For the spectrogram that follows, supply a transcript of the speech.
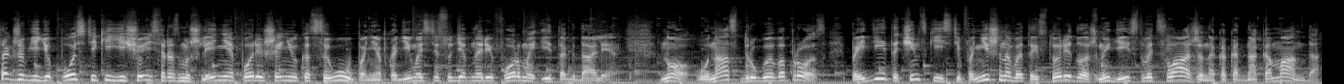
Также в ее постике еще есть размышления по решению КСУ, по необходимости судебной реформы и так далее. Но у нас другой вопрос. По идее, Тачинский и Стефанишина в этой истории должны действовать слаженно, как одна команда.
